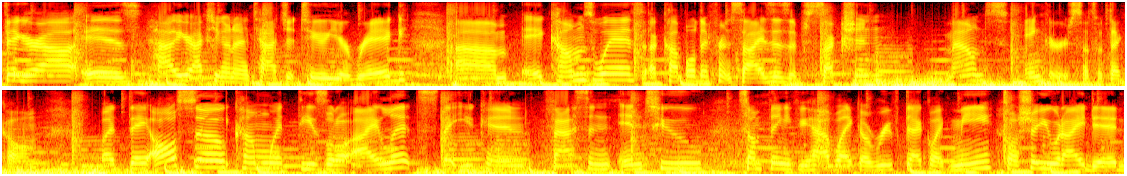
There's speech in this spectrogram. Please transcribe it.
Figure out is how you're actually going to attach it to your rig. Um, it comes with a couple different sizes of suction mounts, anchors, that's what they call them. But they also come with these little eyelets that you can fasten into something if you have like a roof deck like me. So I'll show you what I did,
